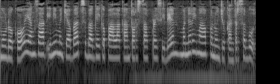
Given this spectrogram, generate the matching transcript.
Muldoko yang saat ini menjabat sebagai kepala kantor staf presiden menerima penunjukan tersebut.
